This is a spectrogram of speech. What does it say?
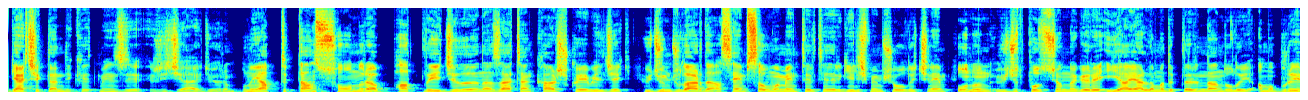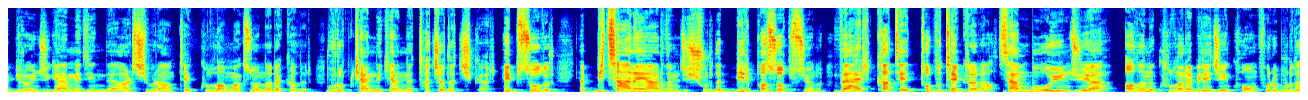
Gerçekten dikkat etmenizi rica ediyorum. Bunu yaptıktan sonra patlayıcılığına zaten karşı koyabilecek hücumcular da az. Hem savunma mentaliteleri gelişmemiş olduğu için hem onun vücut pozisyonuna göre iyi ayarlamadıklarından dolayı ama buraya bir oyuncu gelmediğinde Archie Brown tek kullanmak zorunda da kalır. Vurup kendi kendine taça da çıkar. Hepsi olur. Ya bir tane yardımcı şurada bir pas opsiyonu. Ver, kat et, topu tekrar al. Sen bu oyuncuya alanı kullanabileceğin konforu burada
